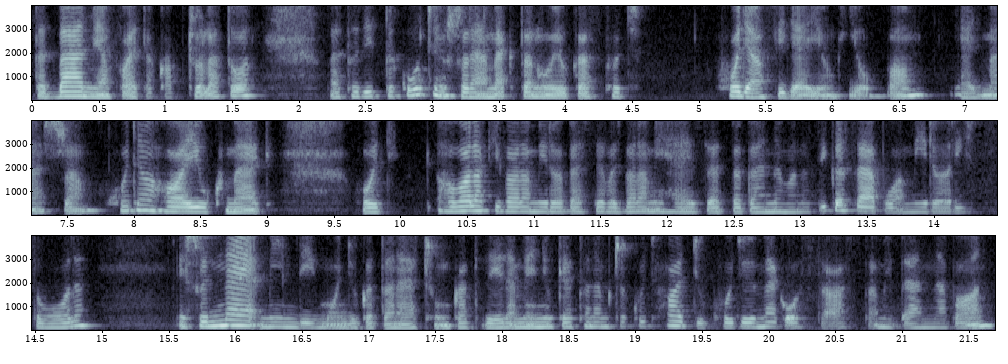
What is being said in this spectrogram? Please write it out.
tehát bármilyen fajta kapcsolatot, mert hogy itt a coaching során megtanuljuk azt, hogy hogyan figyeljünk jobban egymásra, hogyan halljuk meg, hogy ha valaki valamiről beszél, vagy valami helyzetben benne van, az igazából miről is szól, és hogy ne mindig mondjuk a tanácsunkat, véleményünket, hanem csak hogy hagyjuk, hogy ő megossza azt, ami benne van,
